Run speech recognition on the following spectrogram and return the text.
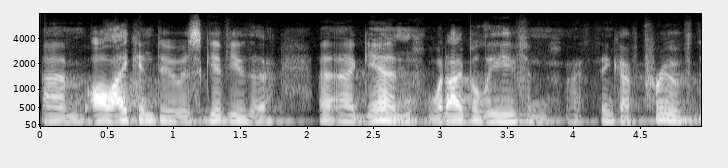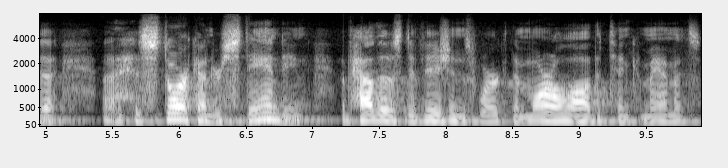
um, all I can do is give you the, uh, again, what I believe, and I think I've proved, the uh, historic understanding of how those divisions work the moral law, the Ten Commandments,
